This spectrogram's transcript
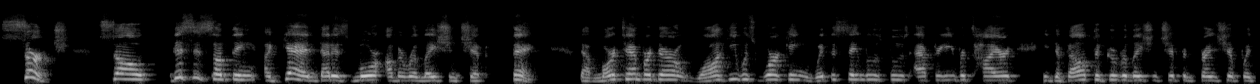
search. So this is something again that is more of a relationship thing. That Martin Brodeur, while he was working with the St. Louis Blues after he retired, he developed a good relationship and friendship with,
